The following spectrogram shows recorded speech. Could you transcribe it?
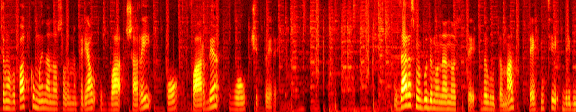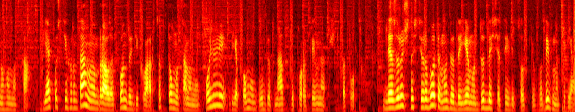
В цьому випадку ми наносили матеріал у два шари по фарбі Wall 4. Зараз ми будемо наносити велута мат в техніці дрібного мазка. В якості ґрунта ми обрали фонду Дікварца в тому самому кольорі, в якому буде в нас декоративна штукатурка. Для зручності роботи ми додаємо до 10% води в матеріал.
